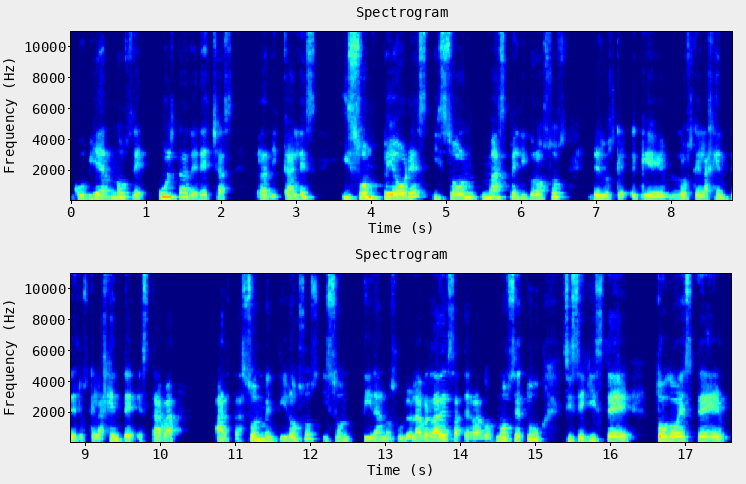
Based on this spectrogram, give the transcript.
gobiernos de ultraderechas radicales y son peores y son más peligrosos de los que, los que la gente, de los que la gente estaba harta. Son mentirosos y son tiranos, Julio. La verdad es aterrador. No sé tú si seguiste todo este,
